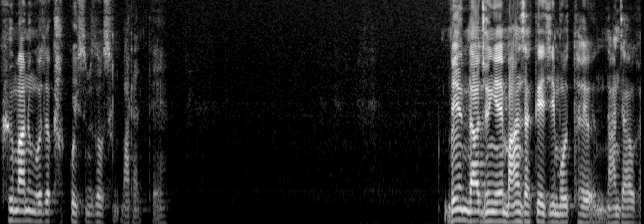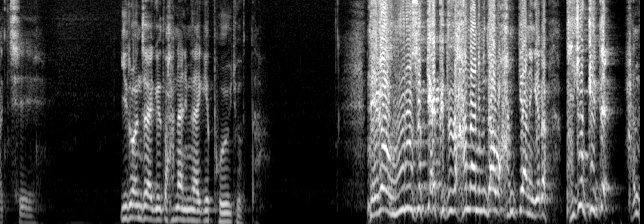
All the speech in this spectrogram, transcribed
그 많은 것을 갖고 있으면서 말할 때 맨 나중에 만삭되지 못하여 난 자와 같이 이런 자에게도 하나님이 나에게 보여줬다. 내가 의로서 깨끗해서 하나님이 나와 함께하는 게 아니라 부족할 때한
